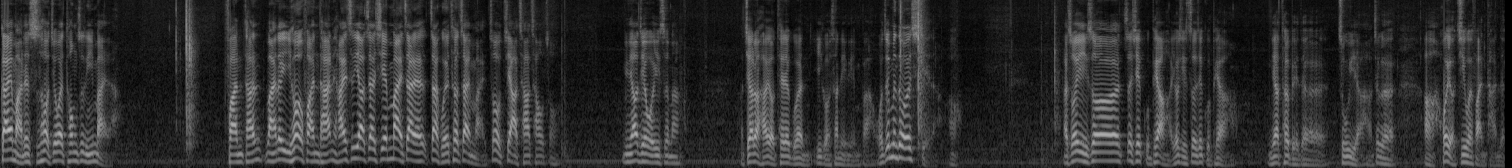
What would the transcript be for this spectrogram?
该买的时候就会通知你买了。反弹买了以后反弹，还是要再先卖，再再回撤再买，做价差操作，你了解我意思吗？加了还有 Telegram 一九三零零八，我这边都有写的啊啊，所以说这些股票啊，尤其这些股票，你要特别的注意啊，这个啊会有机会反弹的，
